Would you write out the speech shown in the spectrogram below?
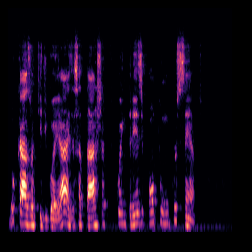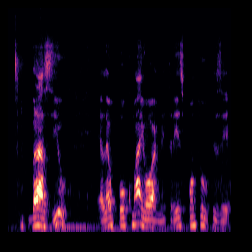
No caso aqui de Goiás, essa taxa ficou em 13,1%. No Brasil, ela é um pouco maior, né? 13, quer dizer,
